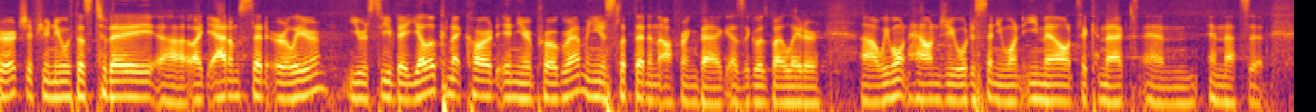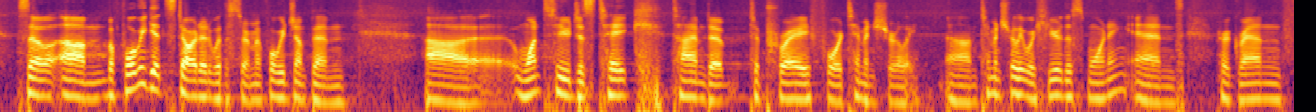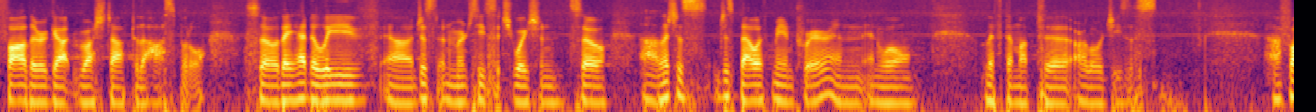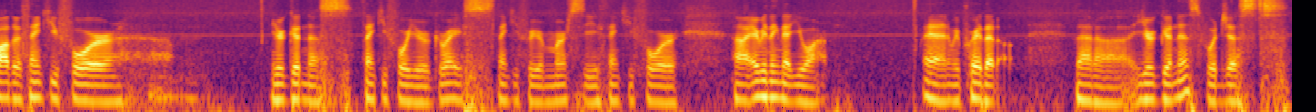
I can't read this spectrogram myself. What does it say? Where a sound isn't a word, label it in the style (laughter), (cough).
Church, if you're new with us today, uh, like Adam said earlier, you received a yellow Connect card in your program, and you just slip that in the offering bag as it goes by later. Uh, we won't hound you, we'll just send you one email to connect, and, and that's it. So, um, before we get started with the sermon, before we jump in, uh, want to just take time to, to pray for Tim and Shirley. Um, Tim and Shirley were here this morning, and her grandfather got rushed off to the hospital. So they had to leave, uh, just an emergency situation. So uh, let's just, just bow with me in prayer and, and we'll lift them up to our Lord Jesus. Uh, Father, thank you for um, your goodness. Thank you for your grace. Thank you for your mercy. Thank you for uh, everything that you are. And we pray that, that uh, your goodness would just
